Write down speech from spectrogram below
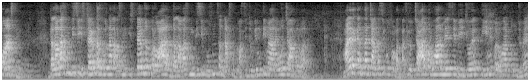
पाँच थे। दलावासन दिसी इस टाइम तक सुना दलावासन इस टाइम जो परिवार है दलावासन दिसी कुसुम सा नासन वासी जो गिनती में आ रहे हैं वो चार परिवार है। माने करना चाँद सी कुसुम वासी वो चार परिवार में से भी जो है तीन परिवार तुम जो है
